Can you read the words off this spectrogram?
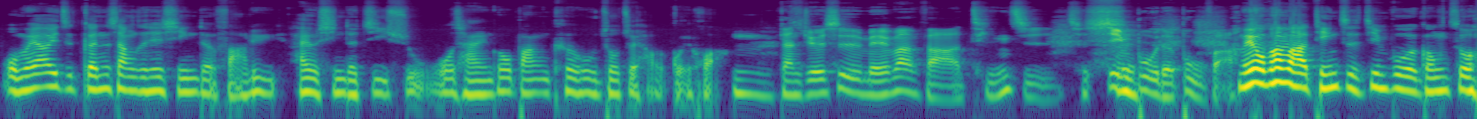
我们要一直跟上这些新的法律，还有新的技术，我才能够帮客户做最好的规划。嗯，感觉是没办法停止进步的步伐，没有办法停止进步的工作，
